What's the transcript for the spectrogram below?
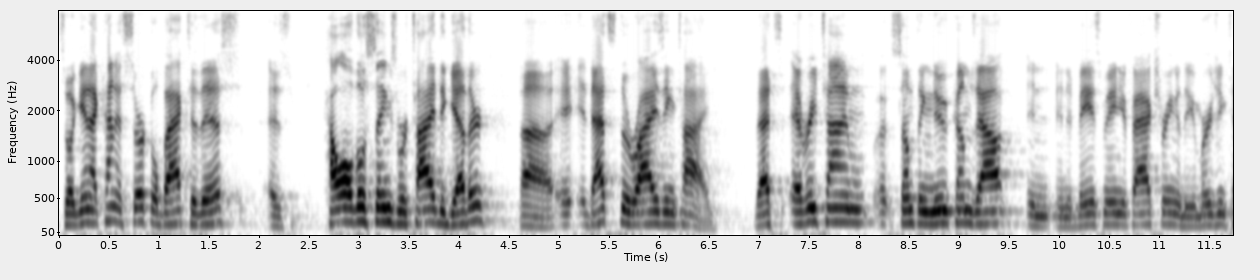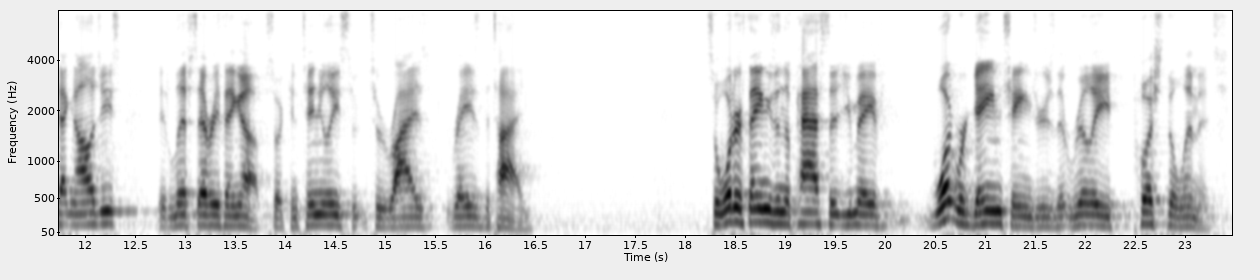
So again, I kind of circle back to this as how all those things were tied together. Uh, it, it, that's the rising tide. That's every time uh, something new comes out in, in advanced manufacturing or the emerging technologies, it lifts everything up. So it continually to, rise, raise the tide. So what are things in the past that you may have, what were game changers that really pushed the limits?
